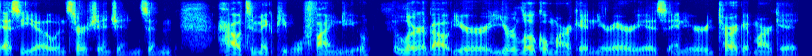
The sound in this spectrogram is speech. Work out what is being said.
SEO and search engines and how to make people find you, learn about your your local market and your areas and your target market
